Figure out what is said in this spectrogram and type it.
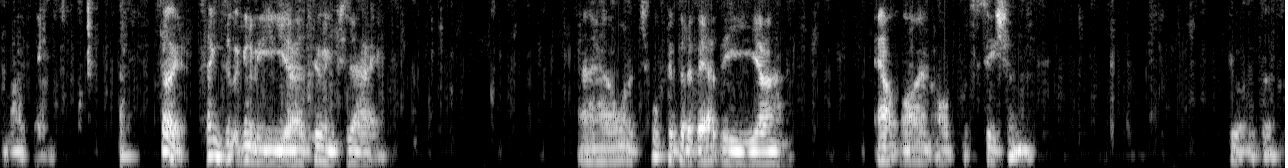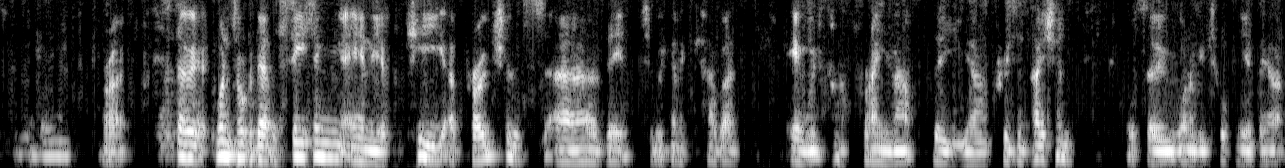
promote that. So things that we're going to be uh, doing today. Uh, I want to talk a bit about the uh, outline of the session. Right. So I want to talk about the setting and the key approaches uh, that we're going to cover and we've kind of frame up the uh, presentation. Also want to be talking about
